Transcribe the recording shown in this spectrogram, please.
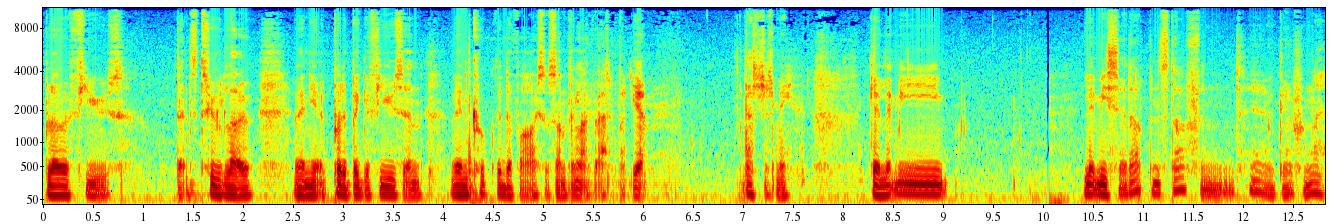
blow a fuse that's too low and then you put a bigger fuse in then cook the device or something like that. But yeah, that's just me. Okay, let me let me set up and stuff and yeah, we'll go from there.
